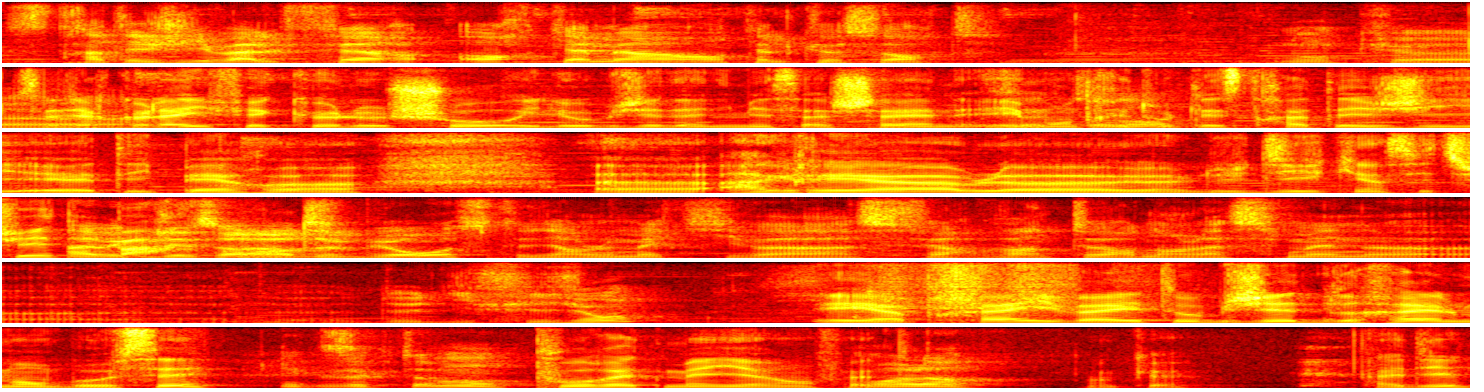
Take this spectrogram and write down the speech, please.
stratégie va le faire hors caméra en quelque sorte. Donc, euh, C'est-à-dire que là, il fait que le show, il est obligé d'animer sa chaîne et montrer toutes les stratégies et être hyper euh, euh, agréable, euh, ludique et ainsi de suite. Avec Par des horaires contre- de bureau, c'est-à-dire le mec qui va se faire 20 heures dans la semaine euh, de, de diffusion. Et après, il va être obligé de réellement bosser. Exactement. Pour être meilleur, en fait. Voilà. Ok. Adil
